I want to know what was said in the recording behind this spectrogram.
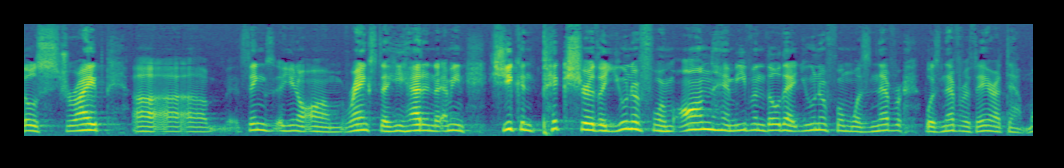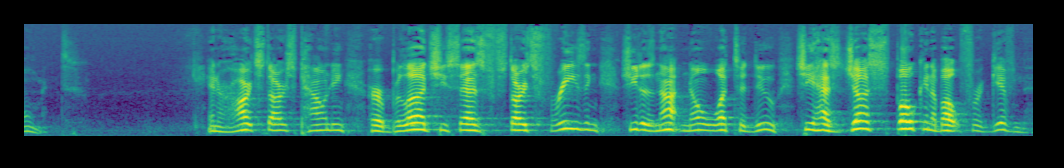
those striped uh, uh, um, things, you know, um, ranks that he had in. The, I mean, she can picture the uniform on him, even though that uniform was never was never there at that moment. And her heart starts pounding. Her blood, she says, starts freezing. She does not know what to do. She has just spoken about forgiveness.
